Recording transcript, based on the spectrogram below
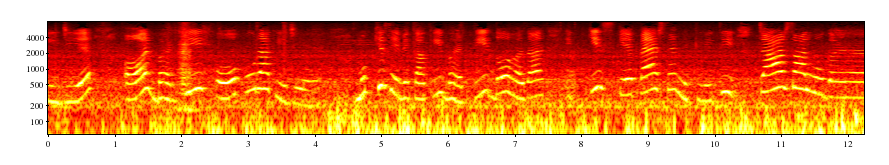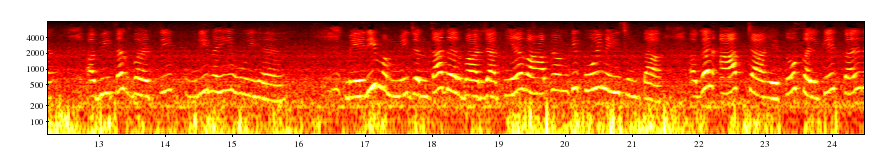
कीजिए और भर्ती को पूरा कीजिए। मुख्य सेविका की भर्ती 2021 के पैर से निकली थी। चार साल हो गए हैं। अभी तक भर्ती पूरी नहीं हुई है। मेरी मम्मी जनता दरबार जाती है, वहाँ पे उनकी कोई नहीं सुनता। अगर आप चाहे तो कल के कल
